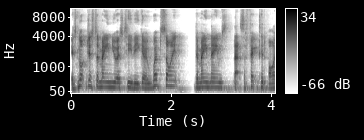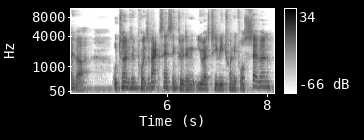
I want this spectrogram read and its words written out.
It's not just the main US TV Go website, domain names that's affected either alternative points of access, including US TV 24 7,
